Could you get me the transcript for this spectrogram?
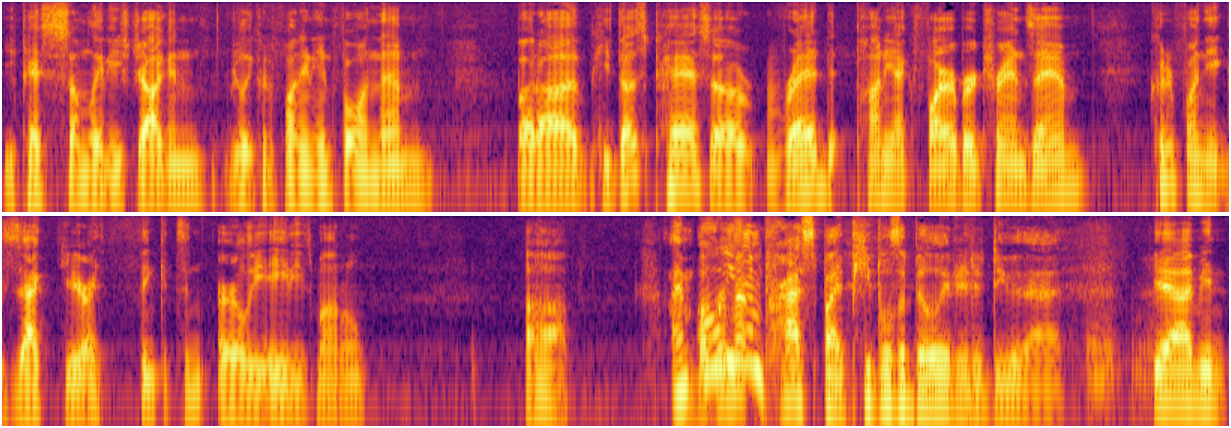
He passes some ladies jogging. Really couldn't find any info on them, but uh, he does pass a red Pontiac Firebird Trans Am. Couldn't find the exact year. I think it's an early '80s model. Uh, I'm always impressed by people's ability to do that. yeah, I mean,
